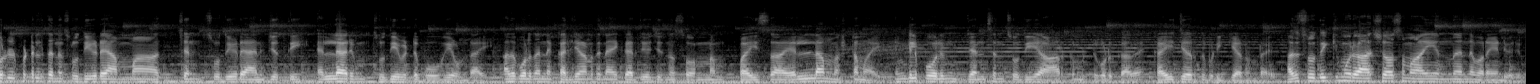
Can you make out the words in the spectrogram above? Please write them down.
ഉരുൾപൊട്ടലിൽ തന്നെ ശ്രുതിയുടെ അമ്മ അച്ഛൻ ശ്രുതിയുടെ അനുജത്തി എല്ലാവരും ശ്രുതിയെ വിട്ടു പോവുകയുണ്ടായി. അതുപോലെ തന്നെ കല്യാണത്തിനായി കരുതി വെച്ചിരുന്ന സ്വർണം പൈസ എല്ലാം നഷ്ടമായി. എങ്കിൽ പോലും ജെൻസൺ ശ്രുതിയെ ആർക്കും വിട്ടുകൊടുക്കാതെ കൈ ചേർത്ത് പിടിക്കുകയാണ് ഉണ്ടായത്. അത് ശ്രുതിക്കും ഒരു ആശ്വാസമായി എന്ന് തന്നെ പറയേണ്ടി വരും.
